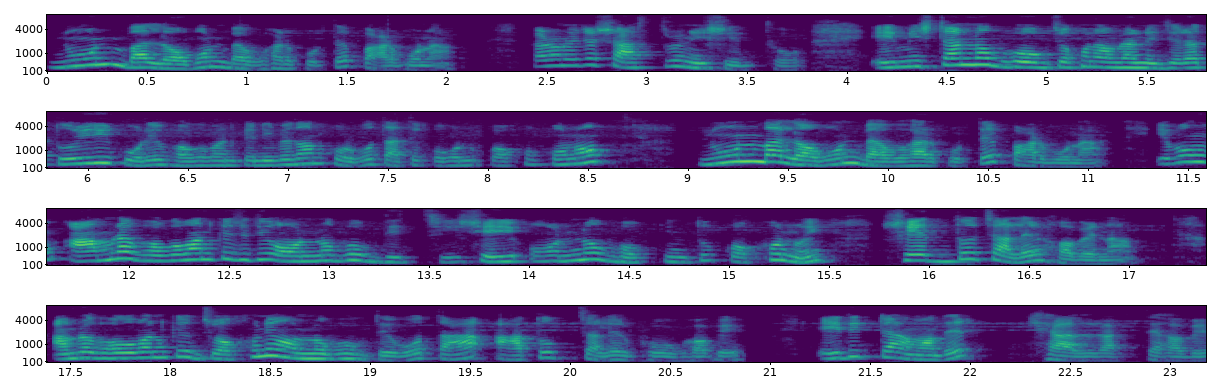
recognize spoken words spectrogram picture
নুন বা লবণ ব্যবহার করতে পারব না। কারণ এটা শাস্ত্র নিষিদ্ধ। এই মিষ্টান্ন ভোগ যখন আমরা নিজেরা তৈরি করে ভগবানকে নিবেদন করব, তাতে কখনো কখনো কোনো নুন বা লবণ ব্যবহার করতে পারব না। এবং আমরা ভগবানকে যদি অন্নভোগ দিচ্ছি, সেই অন্নভোগ কিন্তু কখনোই সেদ্ধ চালের হবে না। আমরা ভগবানকে যখনই অন্নভোগ দেব, তা আতপ চালের ভোগ হবে। এই দিকটা আমাদের খেয়াল রাখতে হবে।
